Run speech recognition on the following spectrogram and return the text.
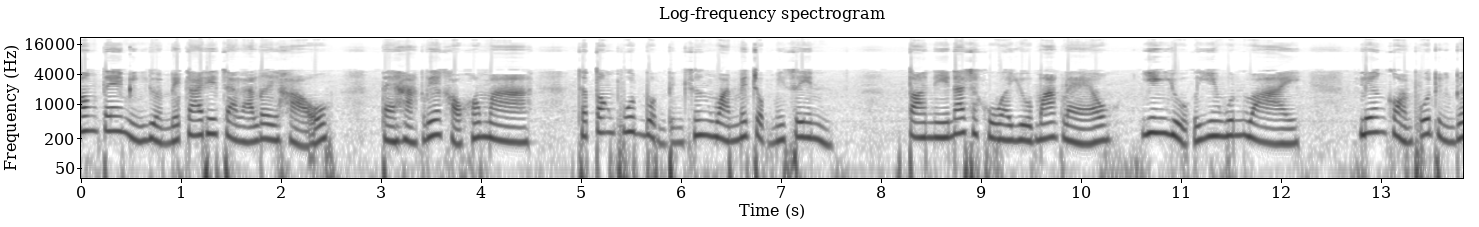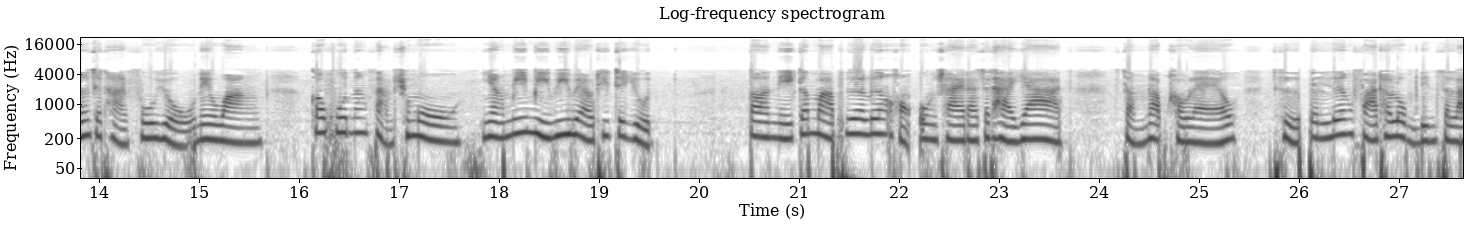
ห้องเต้หมิงหยวนไม่กล้าที่จะละเลยเขา แต่หากเรียกเขาเข้ามา จะต้องพูดบ่นเป็นครึ่งวันไม่จบไม่สิ้น ตอนนี้ราชครูอายุมากแล้ว ยิ่งอยู่ก็ยิ่งวุ่นวาย เรื่องก่อนพูดถึงเรื่องสถานฟูโหยในวัง ก็พูดตั้งสามชั่วโมง ยังไม่มีวี่แววที่จะหยุด ตอนนี้ก็มาเพื่อเรื่องขององค์ชายรัชทายาทสำหรับเขาแล้ว ถือเป็นเรื่องฟ้าถล่มดินสล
